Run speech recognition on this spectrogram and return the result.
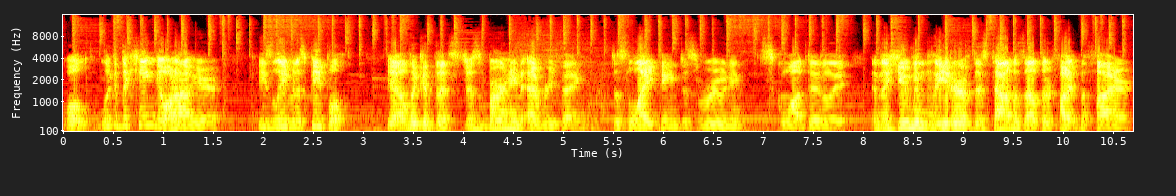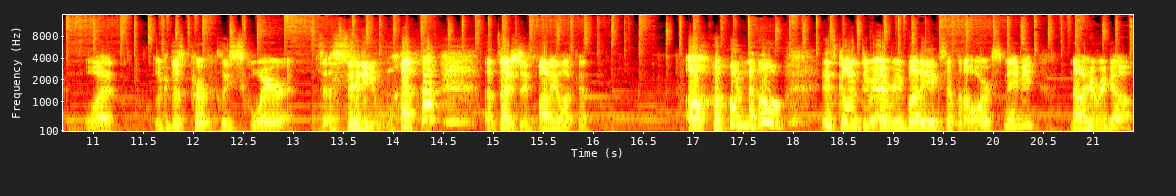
Well, look at the king going out here. He's leaving his people. Yeah, look at this, just burning everything. Just lightning, just ruining squat diddly. And the human leader of this town is out there fighting the fire. What? Look at this perfectly square city. That's actually funny looking. Oh no! It's going through everybody except for the orcs, maybe? No, here we go.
